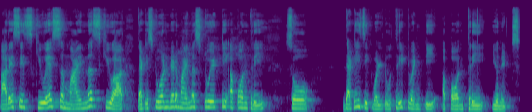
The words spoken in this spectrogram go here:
rs is qs minus qr that is 200 minus 280 upon 3 so that is equal to 320 upon 3 units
